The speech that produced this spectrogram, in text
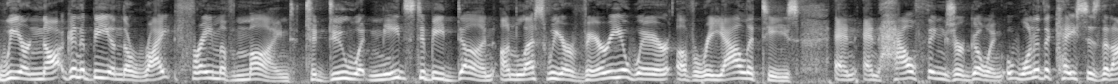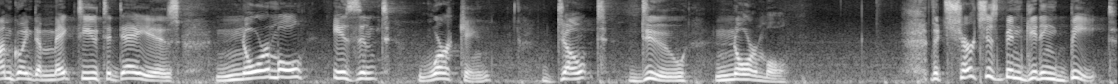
We are not going to be in the right frame of mind to do what needs to be done unless we are very aware of realities and, and how things are going. One of the cases that I'm going to make to you today is normal isn't working. Don't do normal. The church has been getting beat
